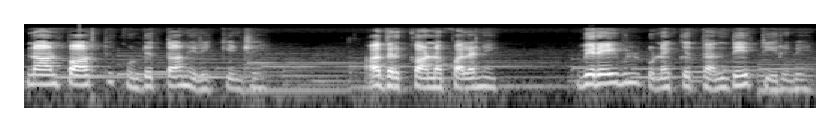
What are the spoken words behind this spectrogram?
நான் பார்த்து கொண்டுத்தான் இருக்கின்றேன். அதற்கான பலனை விரைவில் உனக்கு தந்தே தீருவேன்.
